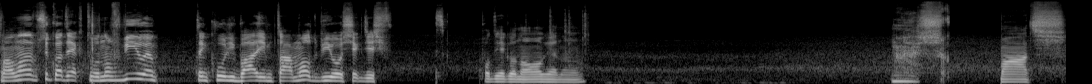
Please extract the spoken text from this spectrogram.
No, no na przykład jak tu, no wbiłem ten kulibalim tam, odbiło się gdzieś w... pod jego nogę, no. Ech, mać.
